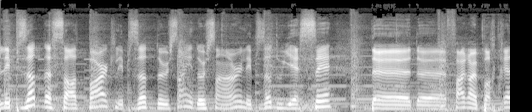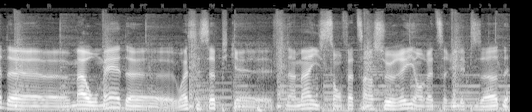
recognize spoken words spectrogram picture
l'épisode de South Park, l'épisode 200 et 201, l'épisode où il essaie de, de faire un portrait de Mahomet, de, ouais, c'est ça, puis que finalement, ils se sont fait censurer, ils ont retiré l'épisode.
